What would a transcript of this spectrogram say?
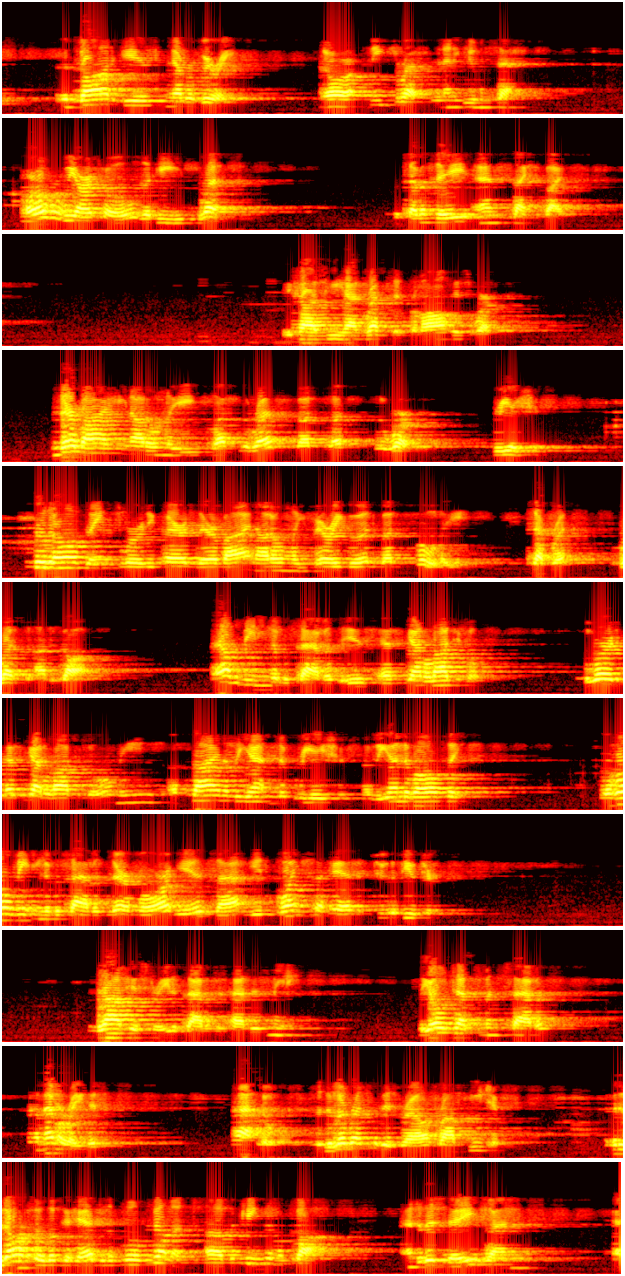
that God is never weary, nor needs rest in any human sense. Moreover, we are told that He blessed the seventh day and sanctified it. Because He had rested from all His work. And thereby He not only blessed the rest, but blessed the work, creation. So that all things were declared thereby not only very good, but holy, separate, blessed unto God. Now the meaning of the Sabbath is eschatological. The word eschatological means a sign of the end of creation, of the end of all things. The whole meaning of the Sabbath, therefore, is that it points ahead to the future. Throughout history, the Sabbath has had this meaning. The Old Testament Sabbath commemorated Passover, the deliverance of Israel from Egypt. But it also looked ahead to the fulfillment of the kingdom of God. And to this day, when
